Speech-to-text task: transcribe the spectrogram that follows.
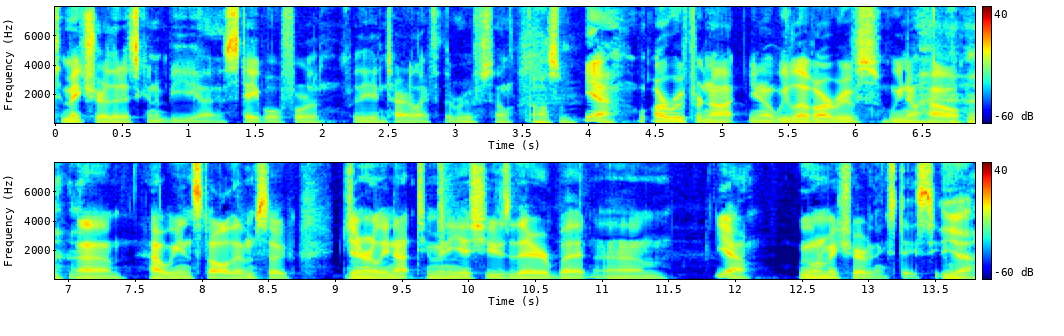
to make sure that it's going to be uh, stable for for the entire life of the roof. So. Awesome. Yeah, our roof or not, you know, we love our roofs. We know how um, how we install them, so generally not too many issues there. But um, yeah, we want to make sure everything stays sealed. Yeah,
